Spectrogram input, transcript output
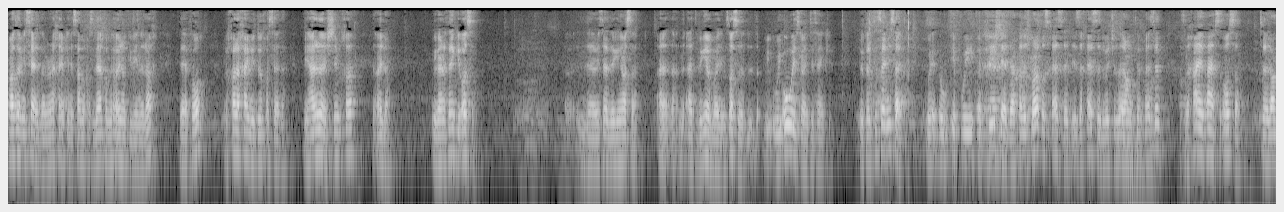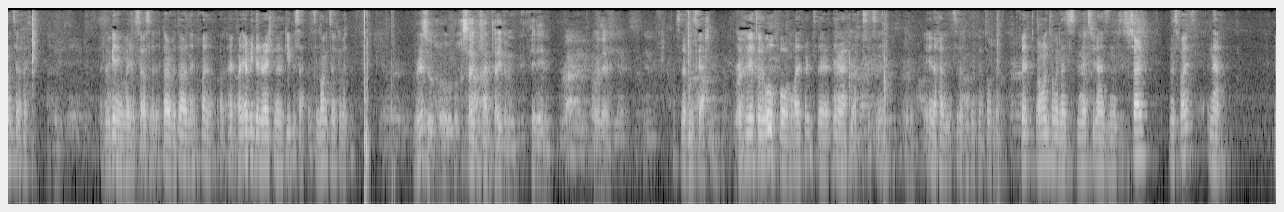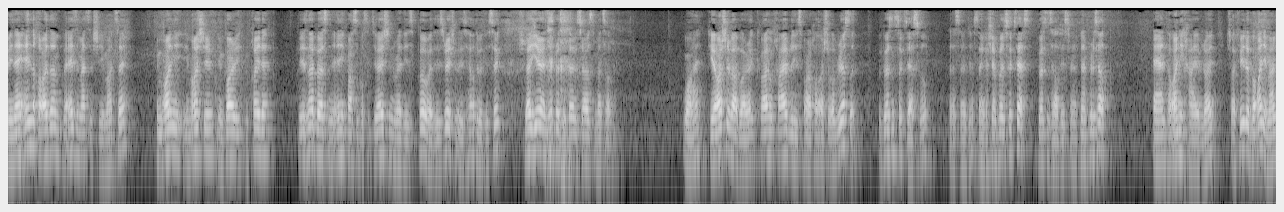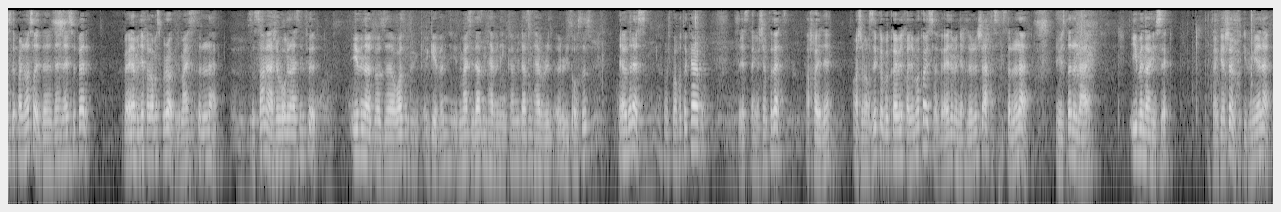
Also having said, Therefore, we're going to thank you also. Uh, we said at the beginning also, at, at the beginning of Modim, it's also, we're always going to thank you. Because it's the same you said. If we appreciate that HaKadosh Baruch Hu's chesed is a chesed which is a long-term chesed, it's mechayiv us also to a long-term chesed. At the beginning of Modim, so also, Dor V'Dor, on every generation we're going to keep this up. It's a long-term commitment. Where does uh, Chasayim B'chaim Taivim fit in over there? That's a different discussion. Right. We have to all four why they're their brachas. It's a in a it's a different thing to talk about. But I want to talk about the next few lines and it's shown in this point. Now, v'nei en lecha adam be'ezeh matzav sheyimatzeh im oni im ashir im bari im choyle. There is no person in any possible situation, whether he's poor, whether he's rich, whether he's healthy, whether he's sick, shlo yira nifras v'tevis ravos matzav. Why? Ki asher v'abarek kvahu chayiv li yisparach al asher v'briyosle. The person's successful, that's thank Hashem for his success. The person's healthy, thank Hashem for his health. And ha'ani chayiv loy, shafilu ba'ani ma'am the parnasai, then then they the mice is still alive. So somehow Hashem organized him food. Even though it was, uh, wasn't a given, he, the mice doesn't have an income, he doesn't have re- uh, resources, nevertheless, Hashem Baruch took care of him. So yes, thank Hashem for that. Ha'choyle, Hashem achzika b'kovid cholim ha'koisa, ve'edam medichal l'shachas, he's still alive. If he's still alive, even though he's sick, thank you Hashem for keeping me alive.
